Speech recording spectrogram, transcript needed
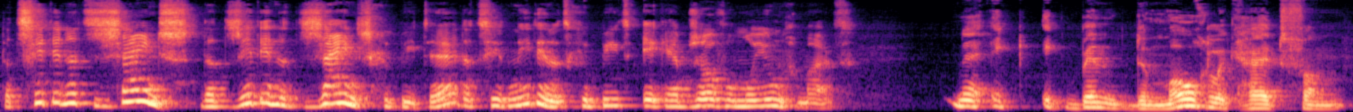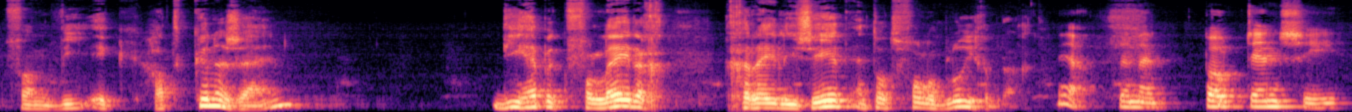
dat zit in het zijns. Dat zit in het zijnsgebied. Hè? Dat zit niet in het gebied, ik heb zoveel miljoen gemaakt. Nee, ik, ik ben de mogelijkheid van, van wie ik had kunnen zijn, die heb ik volledig gerealiseerd en tot volle bloei gebracht. Ja, bij mijn potentie,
